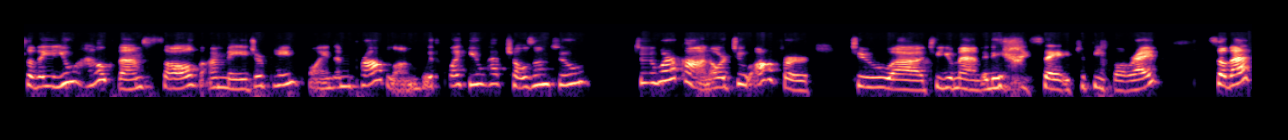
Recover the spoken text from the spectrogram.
so that you help them solve a major pain point and problem with what you have chosen to to work on or to offer to uh, to humanity i say to people right? So that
